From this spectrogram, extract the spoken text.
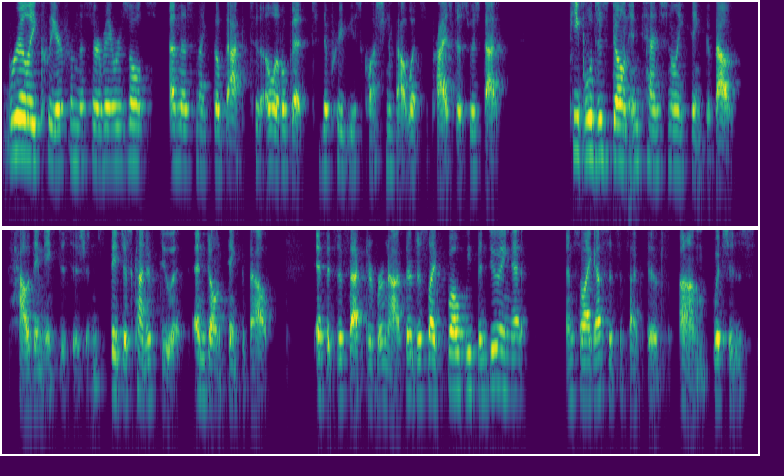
really clear from the survey results, and this might go back to a little bit to the previous question about what surprised us, was that people just don't intentionally think about how they make decisions. They just kind of do it and don't think about if it's effective or not. They're just like, well, we've been doing it. And so I guess it's effective, um, which is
